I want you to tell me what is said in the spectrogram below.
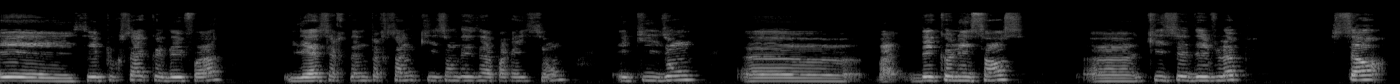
Et c'est pour ça que des fois, il y a certaines personnes qui ont des apparitions et qui ont euh, bah, des connaissances euh, qui se développent sans,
